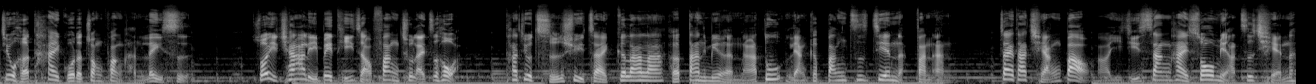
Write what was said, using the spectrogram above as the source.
就和泰国的状况很类似。所以查理被提早放出来之后啊。他就持续在格拉拉和丹尼米尔拿都两个邦之间呢犯案。在他强暴啊以及伤害索米亚之前呢，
